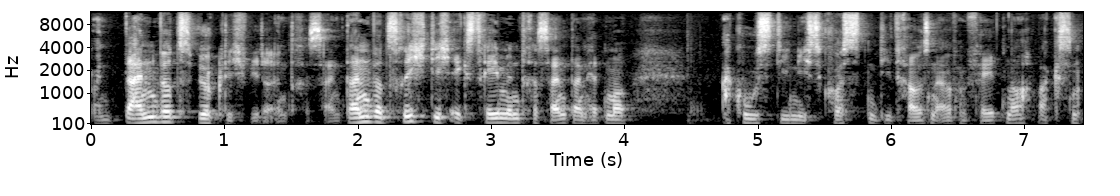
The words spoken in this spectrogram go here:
Und dann wird es wirklich wieder interessant. Dann wird es richtig extrem interessant. Dann hätten wir Akkus, die nichts kosten, die draußen auf dem Feld nachwachsen.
